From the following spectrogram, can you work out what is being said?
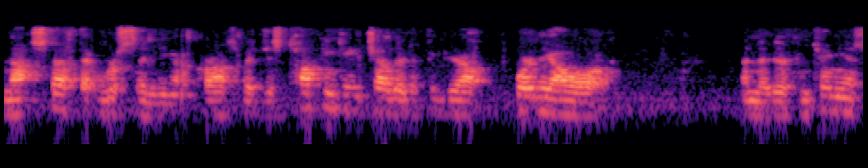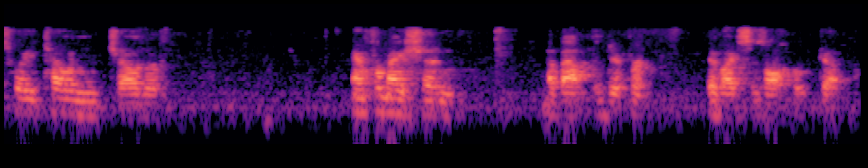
Not stuff that we're sending across, but just talking to each other to figure out where they all are. And that they're continuously telling each other information about the different devices all hooked up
